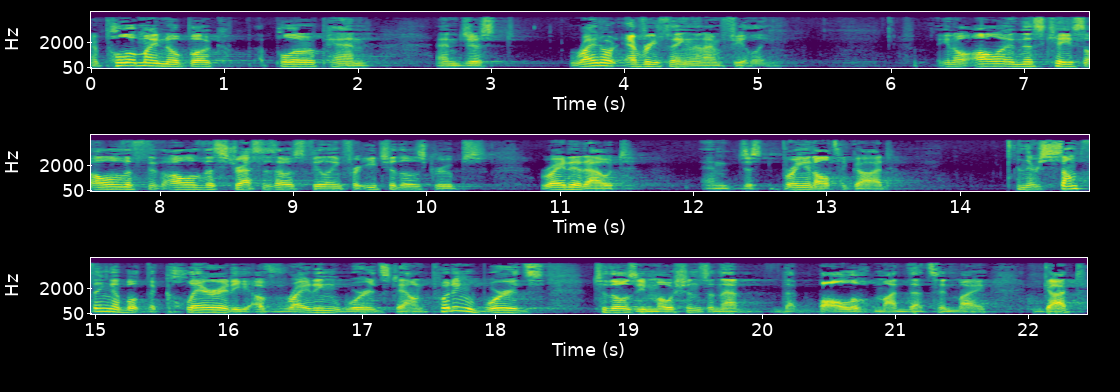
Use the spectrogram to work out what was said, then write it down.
I pull out my notebook, I pull out a pen, and just write out everything that I'm feeling. You know, all in this case, all of the all of the stresses I was feeling for each of those groups, write it out, and just bring it all to God. And there's something about the clarity of writing words down, putting words to those emotions and that, that ball of mud that's in my gut,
